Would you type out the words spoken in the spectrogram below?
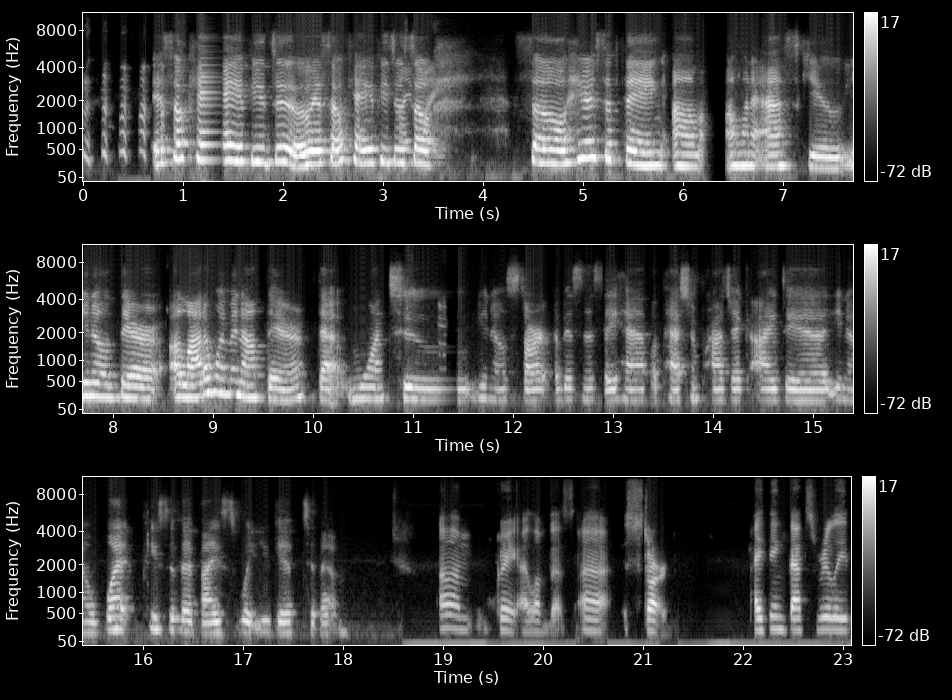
It's okay if you do. It's okay if you do. I So might. So here's the thing um, I want to ask you. You know, there are a lot of women out there that want to, you know, start a business. They have a passion project idea. You know, what piece of advice would you give to them? Um, great. I love this. Uh, start. I think that's really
